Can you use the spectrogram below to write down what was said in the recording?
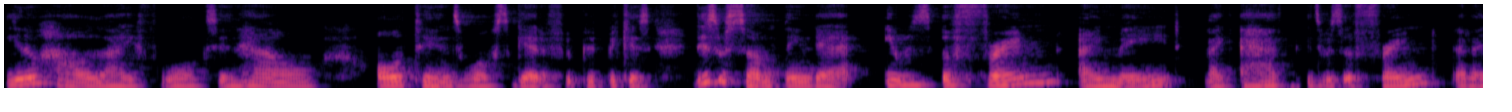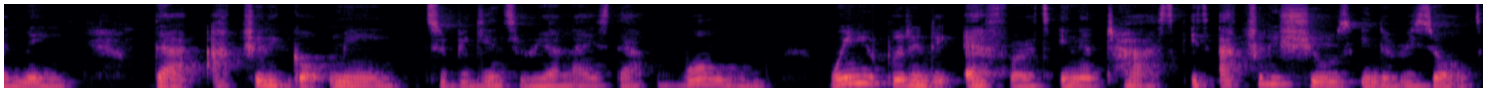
you know, how life works and how all things work together for good. Because this was something that it was a friend I made. Like I had, it was a friend that I made that actually got me to begin to realize that, whoa, when you put in the effort in a task, it actually shows in the result.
